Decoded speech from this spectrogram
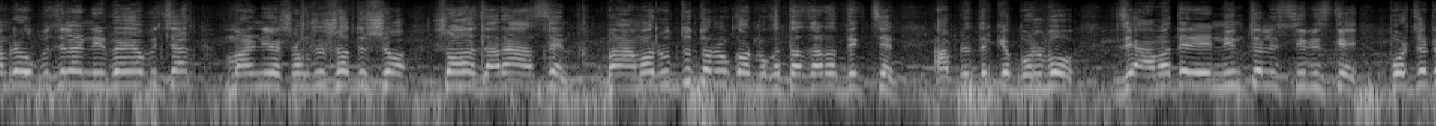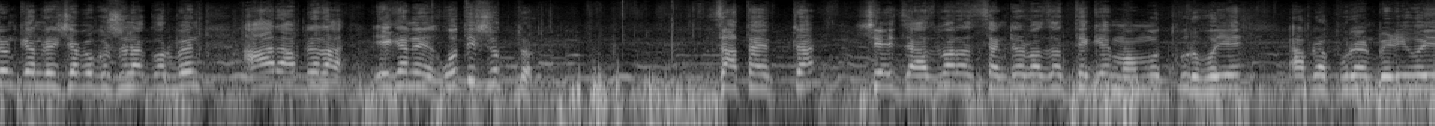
আমরা উপজেলা নির্বাহী অফিসার, মাননীয় সংসদ সদস্য সহ যারা আছেন বা আমার ঊর্ধ্বতন কর্মকর্তা যারা দেখছেন, আপনাদেরকে বলব যে আমাদের এই নিমতলি সিরিজকে পর্যটন কেন্দ্র হিসাবে ঘোষণা করবেন। আর আপনারা এখানে অতি সত্তর যাতায়াতটা সেই জাজবাড়া সেন্টার বাজার থেকে মোহাম্মদপুর হয়ে আপনার পুরান বেড়ি হয়ে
